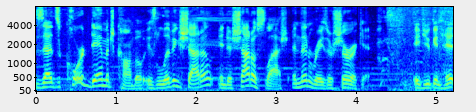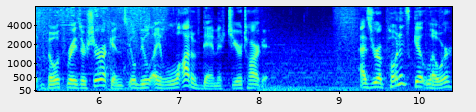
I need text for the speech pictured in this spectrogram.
Zed's core damage combo is Living Shadow into Shadow Slash and then Razor Shuriken. If you can hit both Razor Shurikens, you'll deal a lot of damage to your target. As your opponents get lower,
